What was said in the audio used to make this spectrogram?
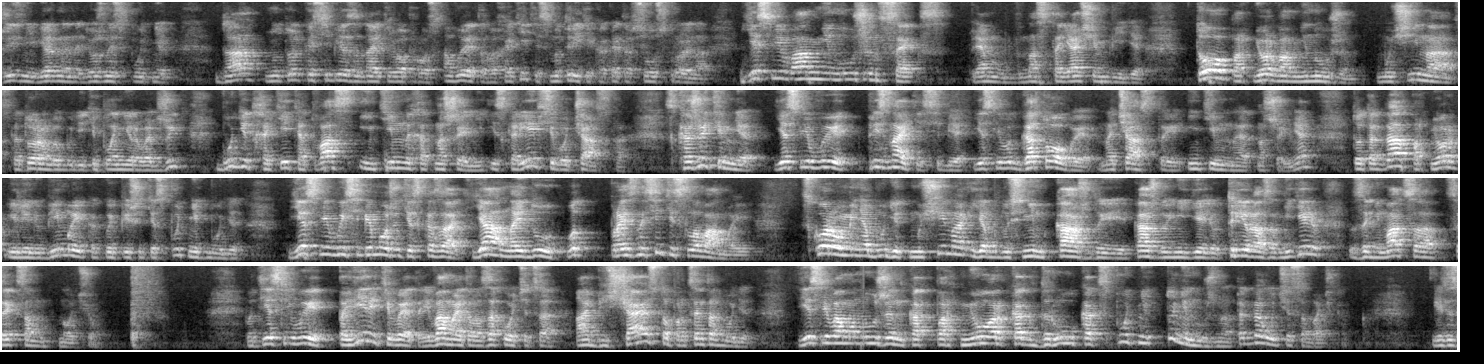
жизни верный, надежный спутник. Да, но только себе задайте вопрос, а вы этого хотите? Смотрите, как это все устроено. Если вам не нужен секс, прям в настоящем виде, то партнер вам не нужен. Мужчина, с которым вы будете планировать жить, будет хотеть от вас интимных отношений. И скорее всего часто. Скажите мне, если вы, признайте себе, если вы готовы на частые интимные отношения, то тогда партнер или любимый, как вы пишете, спутник будет. Если вы себе можете сказать, я найду, вот произносите слова мои, скоро у меня будет мужчина, и я буду с ним каждый, каждую неделю, три раза в неделю заниматься сексом ночью. Вот если вы поверите в это, и вам этого захочется, обещаю, сто процентов будет. Если вам он нужен как партнер, как друг, как спутник, то не нужно. Тогда лучше собачка. Если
